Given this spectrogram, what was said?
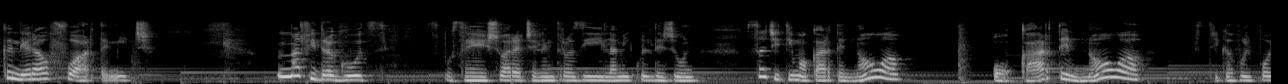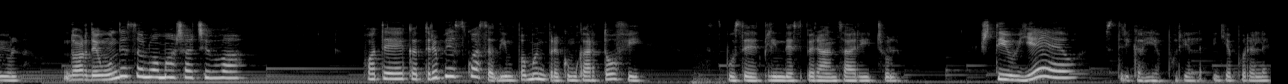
când erau foarte mici. N-ar fi drăguț, spuse șoarecel într-o zi la micul dejun, să citim o carte nouă? O carte nouă? strigă vulpoiul. Doar de unde să luăm așa ceva? Poate că trebuie scoasă din pământ precum cartofii, spuse plin de speranță ariciul. Știu eu, strică iepurele, iepurele,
